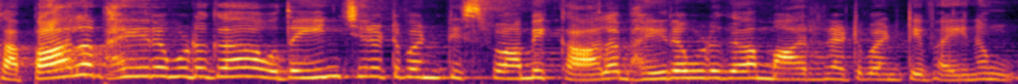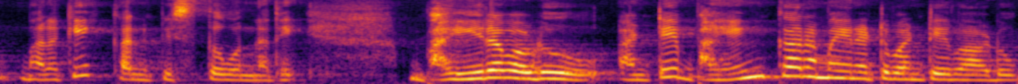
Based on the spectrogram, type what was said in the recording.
కపాల భైరవుడుగా ఉదయించినటువంటి స్వామి కాలభైరవుడుగా మారినటువంటి వైనం మనకి కనిపిస్తూ ఉన్నది. భైరవుడు అంటే భయంకరమైనటువంటి వాడు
